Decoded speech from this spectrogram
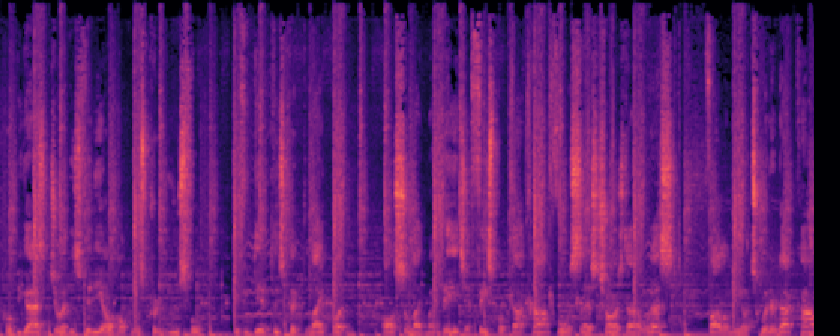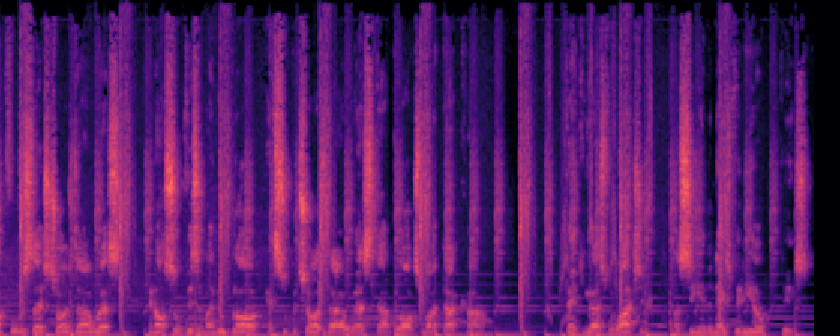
Hope you guys enjoyed this video. Hope it was pretty useful. If you did, please click the like button. Also like my page at facebook.com forward slash charged iOS. Follow me on twitter.com forward slash charged iOS. And also visit my new blog at supachargedios.blogspot.com. Thank you guys for watching. I'll see you in the next video. Peace.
